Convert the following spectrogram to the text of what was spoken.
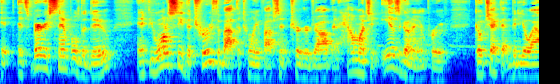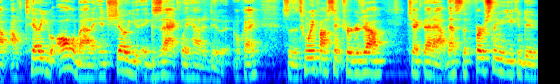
it, it's very simple to do. And if you want to see the truth about the 25 cent trigger job and how much it is going to improve, go check that video out. I'll tell you all about it and show you exactly how to do it, okay? So the 25 cent trigger job, check that out. That's the first thing that you can do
